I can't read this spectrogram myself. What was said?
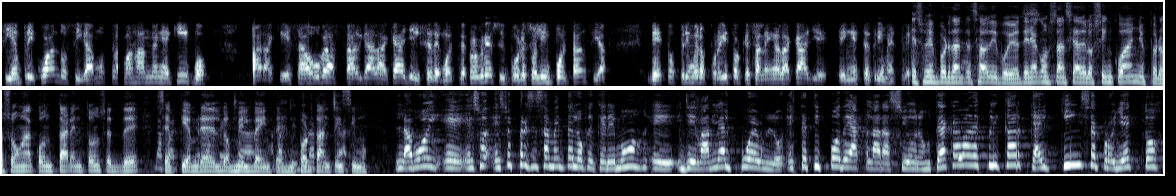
siempre y cuando sigamos trabajando en equipo para que esa obra salga a la calle y se demuestre progreso. Y por eso la importancia de estos primeros proyectos que salen a la calle en este trimestre. Eso es importante, Saudi, porque yo tenía constancia de los cinco años, pero son a contar entonces de septiembre del 2020. Es importantísimo. La voy, eh, eso, eso es precisamente lo que queremos eh, llevarle al pueblo, este tipo de aclaraciones. Usted acaba de explicar que hay 15 proyectos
